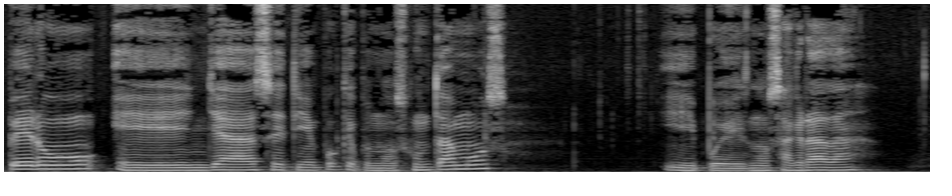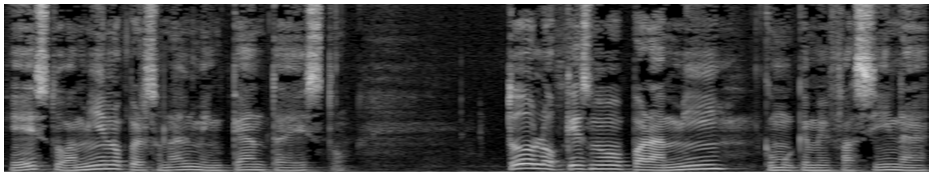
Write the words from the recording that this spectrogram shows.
Pero eh, ya hace tiempo que pues nos juntamos y pues nos agrada esto. A mí en lo personal me encanta esto. Todo lo que es nuevo para mí como que me fascina.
